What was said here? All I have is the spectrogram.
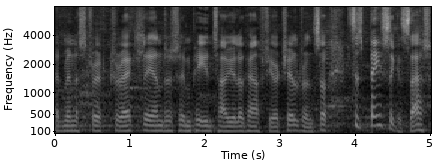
administer it correctly, and it impedes how you look after your children. So it's as basic as that.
